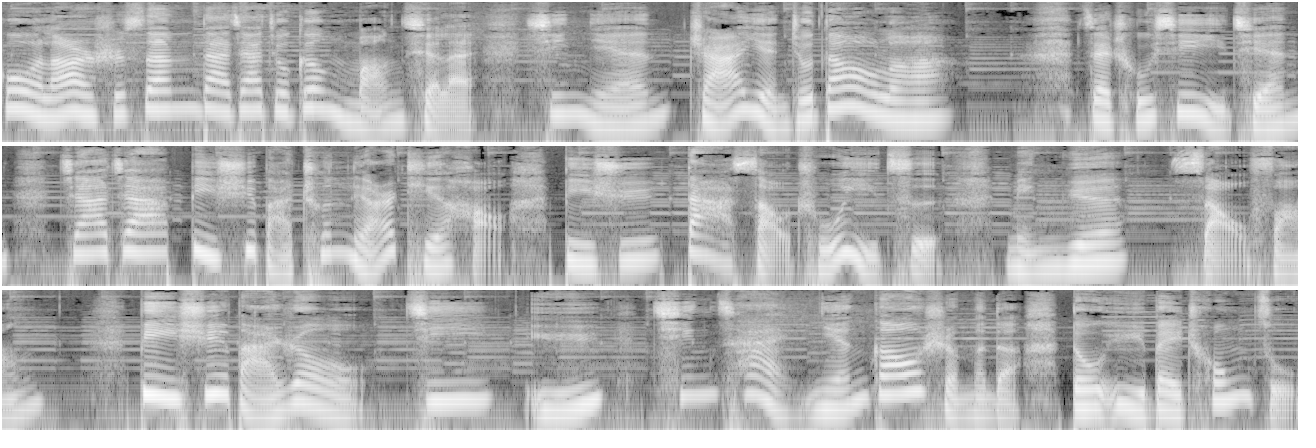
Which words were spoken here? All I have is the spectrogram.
过了二十三，大家就更忙起来。新年眨眼就到了啊！在除夕以前，家家必须把春联贴好，必须大扫除一次，名曰扫房。必须把肉、鸡、鱼、青菜、年糕什么的都预备充足，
